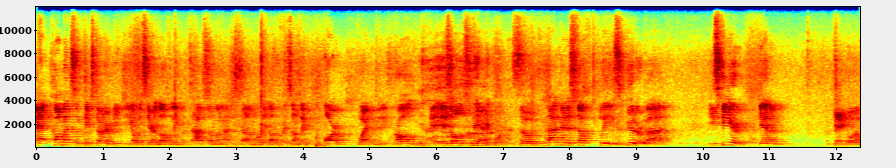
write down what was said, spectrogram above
Uh, comments on Kickstarter BG obviously are lovely, but to have someone actually tell them what they love about something or why they made wrong is also very important. So that kind of stuff, please, good or bad, he's here. Get him. Okay, go on.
